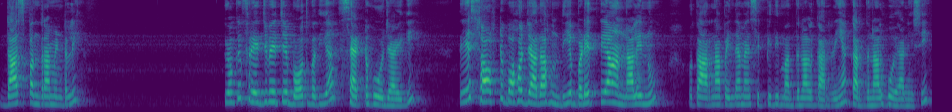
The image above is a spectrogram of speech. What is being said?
10-15 ਮਿੰਟ ਲਈ, ਕਿਉਂਕਿ ਫ੍ਰਿਜ ਵਿੱਚ ਇਹ ਬਹੁਤ ਵਧੀਆ ਸੈੱਟ ਹੋ ਜਾਏਗੀ। ਤੇ ਇਹ ਸੌਫਟ ਬਹੁਤ ਜ਼ਿਆਦਾ ਹੁੰਦੀ ਹੈ, ਬੜੇ ਧਿਆਨ ਨਾਲ ਇਹਨੂੰ ਉਤਾਰਨਾ ਪੈਂਦਾ। ਮੈਂ ਸਿੱਪੀ ਦੀ ਮਦਦ ਨਾਲ ਕਰ ਰਹੀ ਹਾਂ, ਕਰਦ ਨਾਲ ਹੋਇਆ ਨਹੀਂ ਸੀ।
